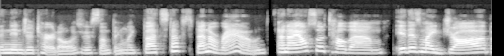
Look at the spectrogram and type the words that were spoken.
the Ninja Turtles or something like that stuff's been around. And I also tell them it is my job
